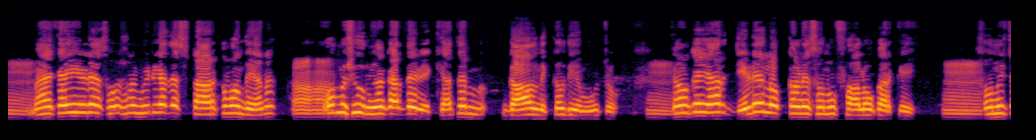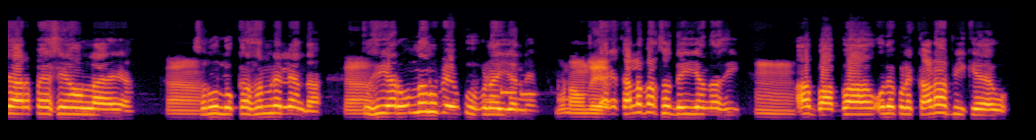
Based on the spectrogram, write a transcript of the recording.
ਹੂੰ। ਮੈਂ ਕਈ ਜਿਹੜੇ ਸੋਸ਼ਲ ਮੀਡੀਆ ਤੇ ਸਟਾਰ ਕਮਾਉਂਦੇ ਆ ਨਾ ਹਾਂ ਹਾਂ। ਉਹ ਮਸ਼ਹੂਰੀਆਂ ਕਰਦੇ ਵੇਖਿਆ ਤੇ ਗਾਲ ਨਿਕਲਦੀ ਆ ਮੂੰਹ ਚੋਂ। ਹੂੰ, ਕਿਉਂਕਿ ਯਾਰ ਜਿਹੜੇ ਲੋਕਾਂ ਨੇ ਤੁਹਾਨੂੰ ਫਾਲੋ ਕਰਕੇ ਤੁਹਾਨੂੰ ਚਾਰ ਪੈਸੇ ਆਉਣ ਲਾਏ ਆ ਹਾਂ। ਤੁਹਾਨੂੰ ਲੋਕਾਂ ਸਾਹਮਣੇ ਲਿਆਂਦਾ ਤੁਸੀਂ ਯਾਰ ਉਹਨਾਂ ਨੂੰ ਬੇਵਕੂਫ ਬਣਾਈ ਜਾਂਦੇ ਬਣਾਉਂਦੇ ਆ। ਕੱਲ ਪਰਸੋਂ ਦੇਈ ਜਾਂਦਾ ਸੀ ਆ ਬਾਬਾ ਉਹਦੇ ਕੋਲੇ ਕਾੜਾ ਪੀ ਕੇ ਆਇਆ ਉਹ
